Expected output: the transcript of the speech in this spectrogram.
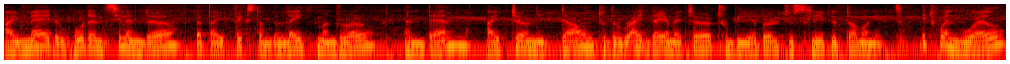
I made a wooden cylinder that I fixed on the lathe mandrel and then I turned it down to the right diameter to be able to sleeve the tom on it. It went well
